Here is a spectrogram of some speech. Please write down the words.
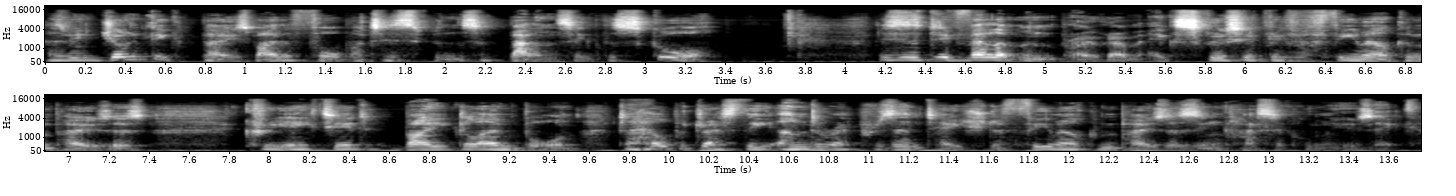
has been jointly composed by the four participants of Balancing the Score. This is a development programme exclusively for female composers created by Glyndebourne to help address the underrepresentation of female composers in classical music.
